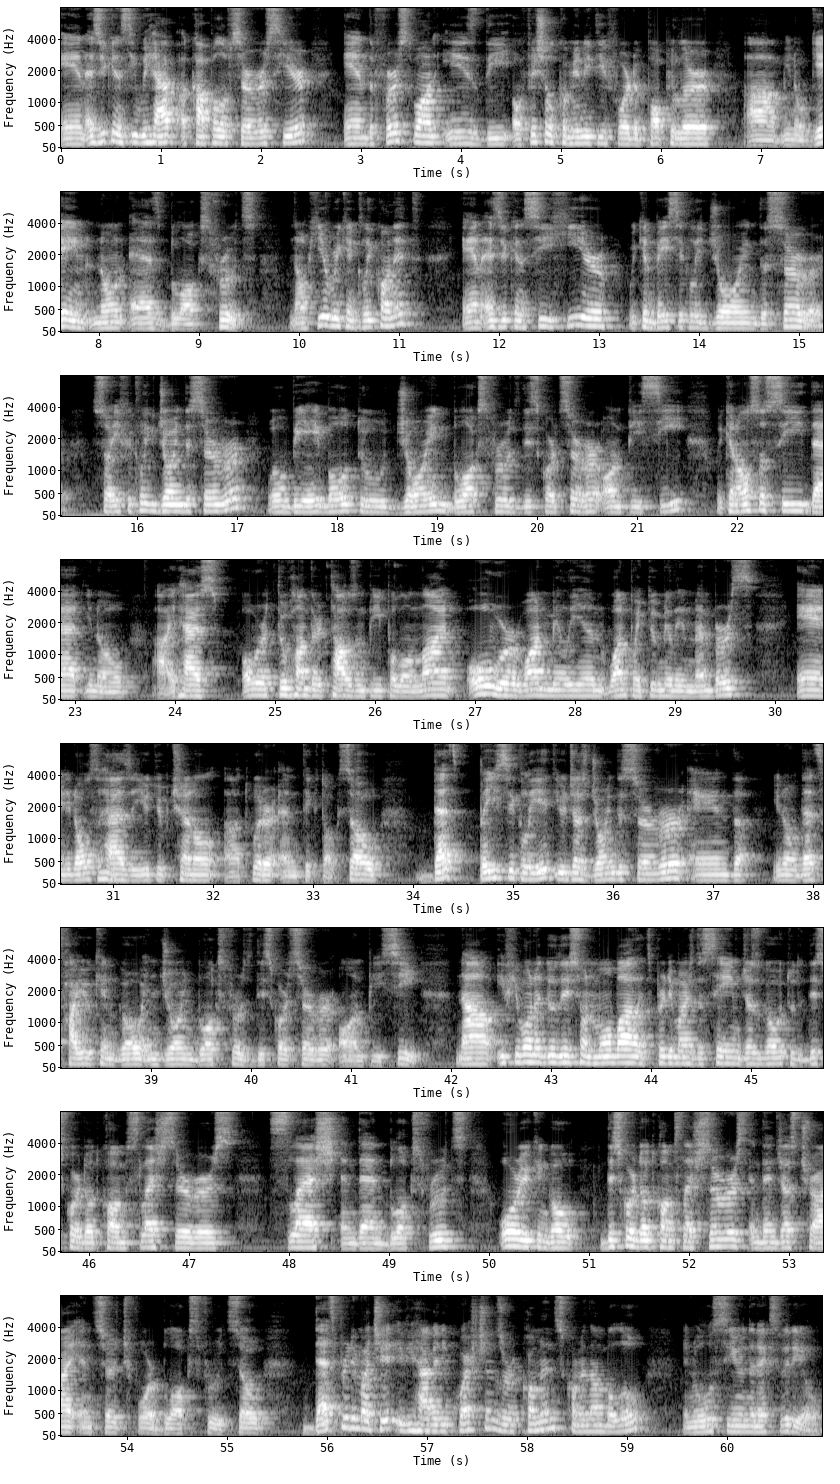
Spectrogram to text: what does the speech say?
And as you can see, we have a couple of servers here. And the first one is the official community for the popular um, you know, game known as Blox Fruits. Now here we can click on it. And as you can see here, we can basically join the server. So if you click join the server, we'll be able to join Fruits Discord server on PC. We can also see that, you know, uh, it has over 200,000 people online, over 1 million, 1.2 million members. And it also has a YouTube channel, uh, Twitter and TikTok. So that's basically it. You just join the server and, uh, you know, that's how you can go and join Fruits Discord server on PC. Now, if you want to do this on mobile, it's pretty much the same. Just go to the discord.com slash servers slash and then Blox Fruits. Or you can go discord.com slash servers and then just try and search for Blox Fruits. So that's pretty much it. If you have any questions or comments, comment down below and we'll see you in the next video.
